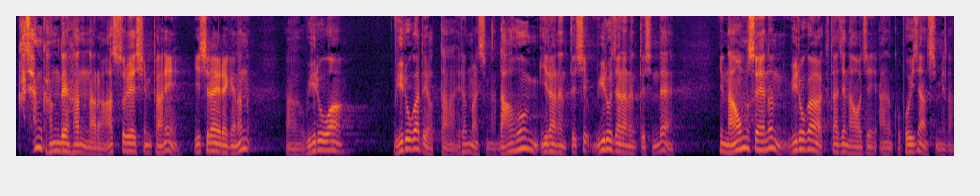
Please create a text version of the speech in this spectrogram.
가장 강대한 나라 아수르의 심판이 이스라엘에게는 아, 위로와 위로가 되었다 이런 말씀입니다. 나홈이라는 뜻이 위로자라는 뜻인데 이 나홈서에는 위로가 그다지 나오지 않고 보이지 않습니다.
